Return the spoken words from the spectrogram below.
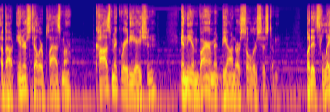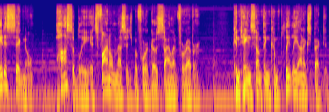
about interstellar plasma, cosmic radiation, and the environment beyond our solar system. But its latest signal, possibly its final message before it goes silent forever, contains something completely unexpected,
